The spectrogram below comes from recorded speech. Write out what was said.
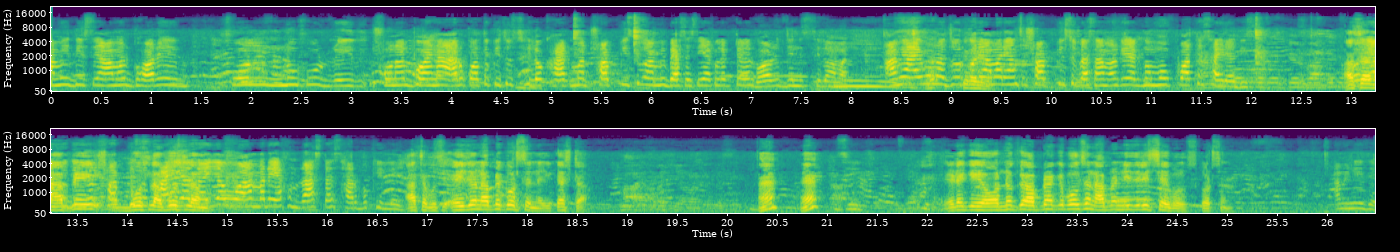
আমি দিছি আমার ঘরে ফোন নুপুর এই সোনার গয়না আর কত কিছু ছিল খাট মাট সব কিছু আমি বেচেছি এক লাখ টাকার ঘরের জিনিস ছিল আমার। আমি আইবো না জোর করে আমার আনছে সব কিছু বেচা আমাকে একদম পথে ছাইরা দিছে। আচ্ছা আপনি বুঝলাম বুঝলাম। ও আমার এখন রাস্তায় ছাড়বো কি আচ্ছা বুঝছি। এই জন্য আপনি করছেন নাকি কাজটা? হ্যাঁ? হ্যাঁ? এটা কি অন্য কেউ আপনাকে বলছেন? আপনি নিজের ইচ্ছায় করছেন? আমি নিজে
